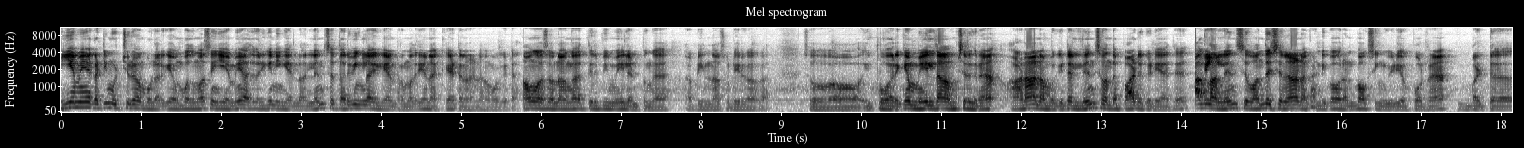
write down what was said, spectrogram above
இஎம்ஐயை கட்டி முடிச்சுடுவேன் போல இருக்கேன் ஒம்பது மாதம் இஎம்ஐ அது வரைக்கும் நீங்கள் லென்ஸை தருவீங்களா இல்லையான்ற மாதிரியே நான் கேட்டேன் நான் அவங்கக்கிட்ட அவங்க சொன்னாங்க திருப்பி மெயில் அனுப்புங்க அப்படின்னு தான் சொல்லியிருக்காங்க. ஸோ இப்போ வரைக்கும் மெயில் தான் அனுப்பிச்சிருக்கிறேன். ஆனால் நம்மக்கிட்ட லென்ஸ் வந்த பாடு கிடையாது. பார்க்கலாம் லென்ஸ் வந்துச்சுன்னா நான் கண்டிப்பாக ஒரு அன்பாக்சிங் வீடியோ போடுறேன். பட்டு uh,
